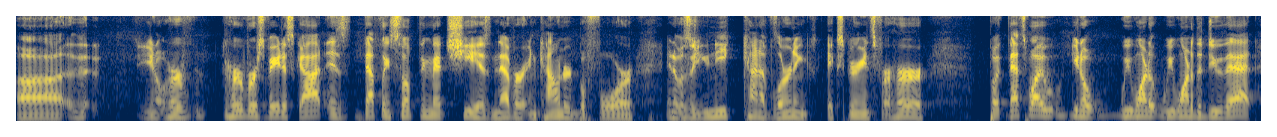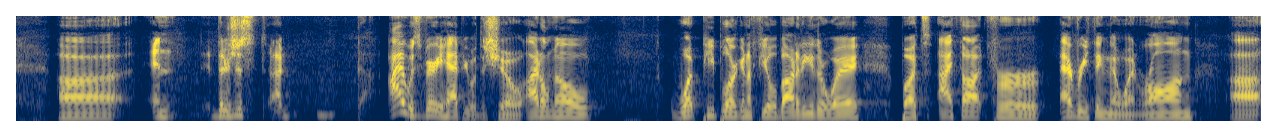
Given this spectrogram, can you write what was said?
uh you know her her versus Veda Scott is definitely something that she has never encountered before and it was a unique kind of learning experience for her but that's why you know we wanted we wanted to do that uh and there's just I, I was very happy with the show I don't know what people are going to feel about it either way. But I thought for everything that went wrong, uh,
